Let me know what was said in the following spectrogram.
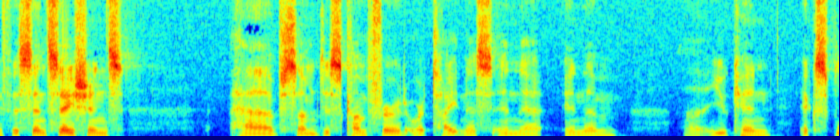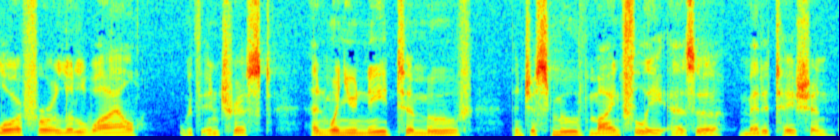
If the sensations have some discomfort or tightness in that in them, uh, you can explore for a little while with interest, and when you need to move, then just move mindfully as a meditation.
